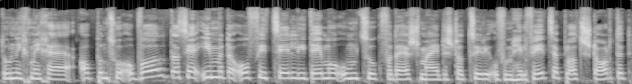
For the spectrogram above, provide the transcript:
tue ich mich äh, ab und zu, obwohl das ja immer der offizielle Demo-Umzug von der 1. Mai der Stadt Zürich auf dem Helvetiaplatz startet,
